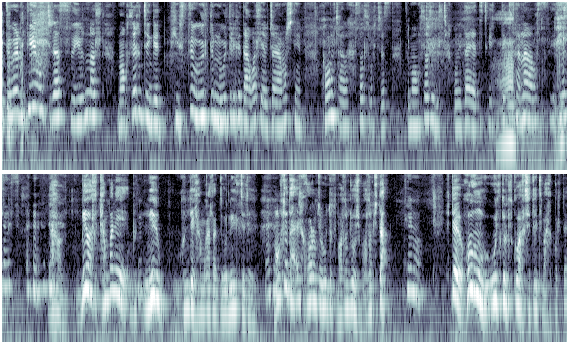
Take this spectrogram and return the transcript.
Зүгээр тийм учраас ер нь бол Монголынхан ч ингээд хевцэн үйлдвэр нь үйлдвэрийнхээ дагуул явж байгаа ямар ч тийм хурамч гарах асуудал учраас монголоор хэлж чадахгүй да ядаж гэдэг санаа бас хэлээ санагс. Яг би бол компани нэр хүндийг хамгаалаад зүгээр нэг л зүйл хэлээ. Монголчууд арих хурамч үйлдвэрлэх боломжгүй ш боломжтой. Тийм үү. Гэтэ хувь хүн үйлдвэрлэхгүй байх сэтгэл байхгүй л те.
